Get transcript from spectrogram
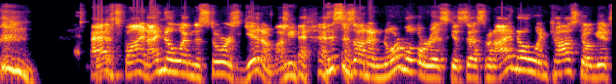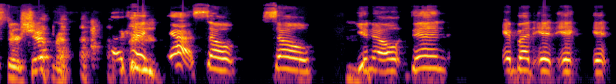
that's fine. I know when the stores get them I mean this is on a normal risk assessment. I know when Costco gets their shipment. Okay yeah so so you know then it, but it it it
